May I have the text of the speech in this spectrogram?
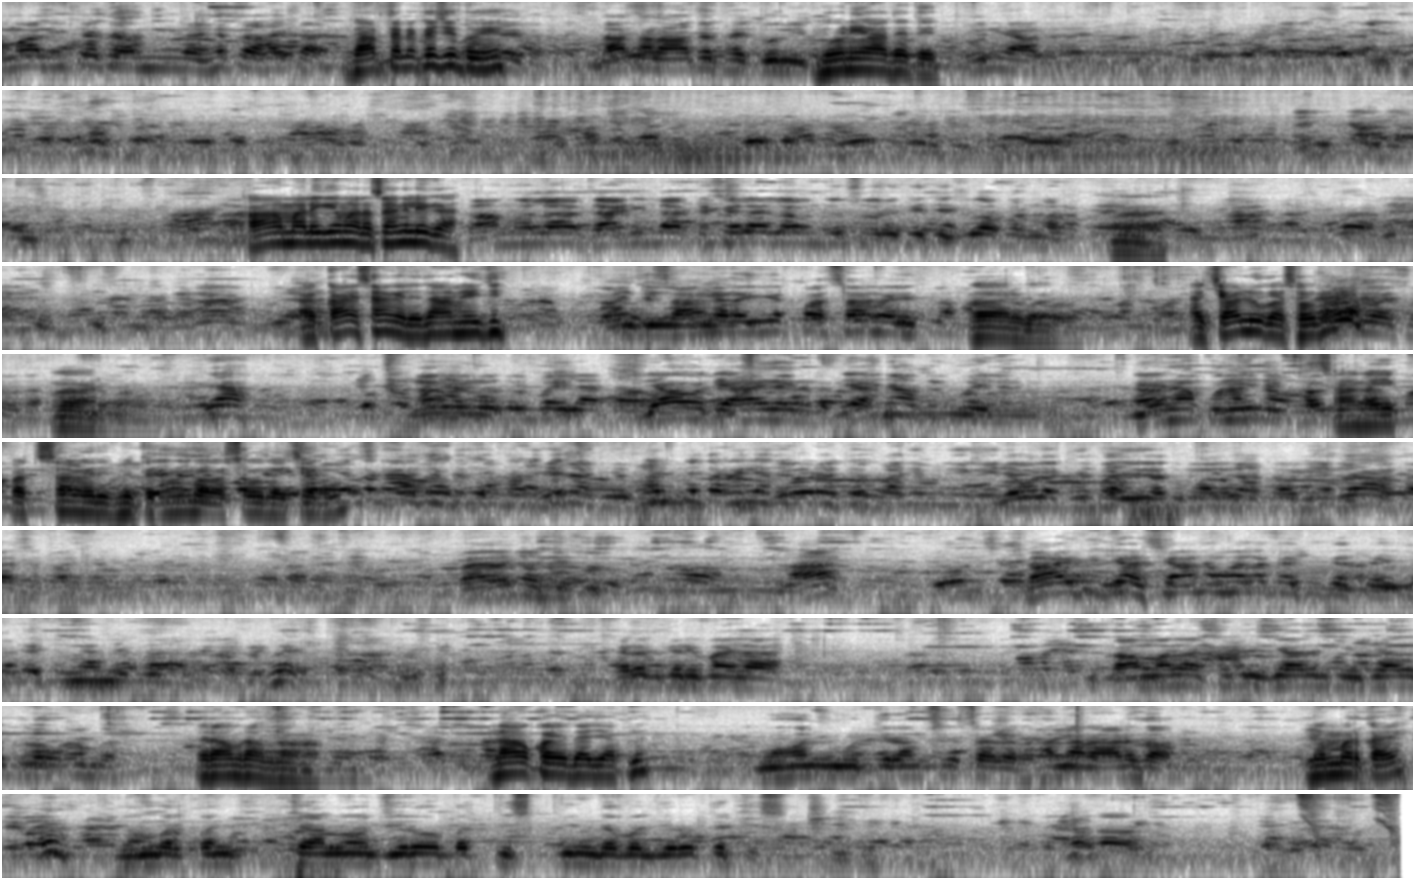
माल इथेच आहे काय? दाताला कसे तो हे दाताला आदत आहे दोन्ही. दोन्ही आदत आहेत. दोन्ही आदत आहे. का मला चांगले का? कामाला गाडीला कशाला लावून देऊ सौ रुपयाचे जीवापर मला. आ, काय सांगायले? दाम याची सांगायला एक पाच सांगायला. बरं बरं बरं. चालू का? सौदा? सौदा. बरं बरं. या होते आहे जाईल ना, या. नाही ना, पुन्हा ते खाऊ- सांगा एक पाच सांगायले मित्रांनो बघा सौदा चालू एवढा खेपा दिला तुम्हाला काय अडचण नाही. हा? काय तिथे शान व्हायला काय तिथे काही इकायची नाही. होय. खरंच गरीब पाहिला कामाला सगळी गॅरंटी गॅरंटी राम राम राम राम नाव काय दाजी आपलं मोहन मूर्तीराम क्षीरसागर राहणार आडगाव. नंबर काय? नंबर पंच्याण्णव झिरो बत्तीस तीन डबल झिरो तेहतीस.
